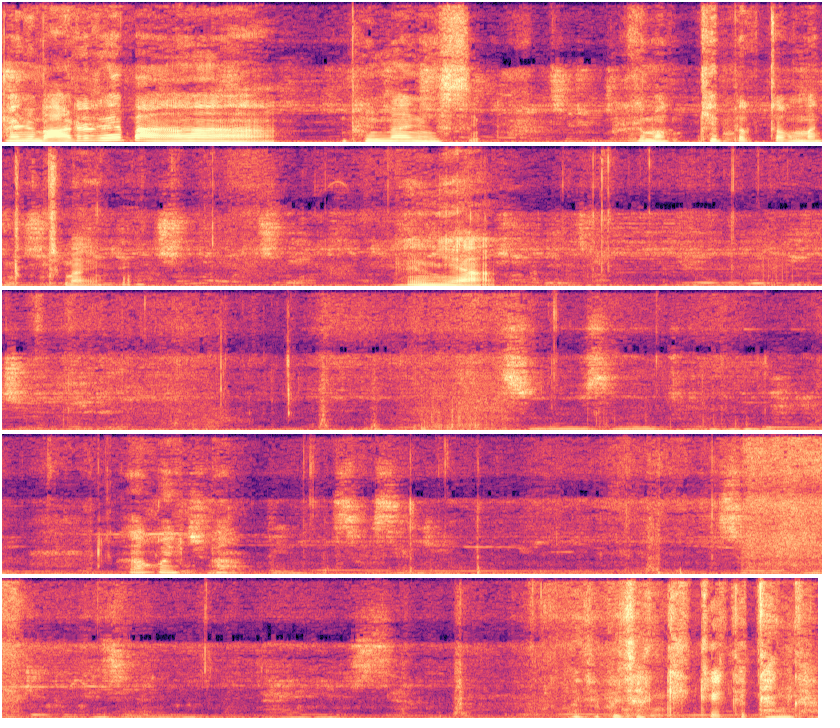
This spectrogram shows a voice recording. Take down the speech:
아니 말을 해봐. 불만이 있어. 그렇게 막 개벽다구만 듣지 말고. 애미야. 하고 있어 어디 보자. 키 깨끗한가?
